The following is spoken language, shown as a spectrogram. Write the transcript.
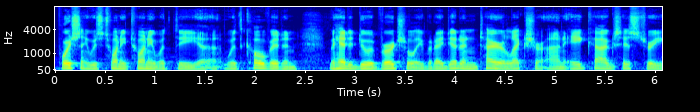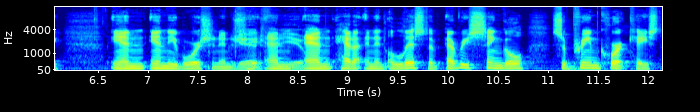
fortunately it was 2020 with the uh, with COVID, and we had to do it virtually. But I did an entire lecture on ACOG's history in in the abortion industry, and you. and had a, and a list of every single Supreme Court case,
